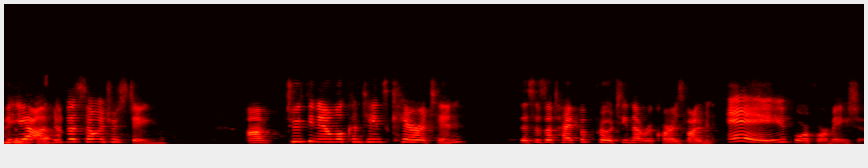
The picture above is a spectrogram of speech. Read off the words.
You can look yeah, no, that's so interesting. Um, tooth enamel contains keratin. This is a type of protein that requires vitamin A for formation.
